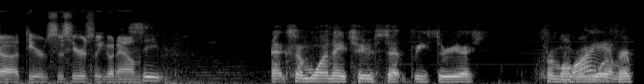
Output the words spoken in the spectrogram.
uh, tiers to seriously go down. See, XM1A2 SEP V3 from Why Modern am-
